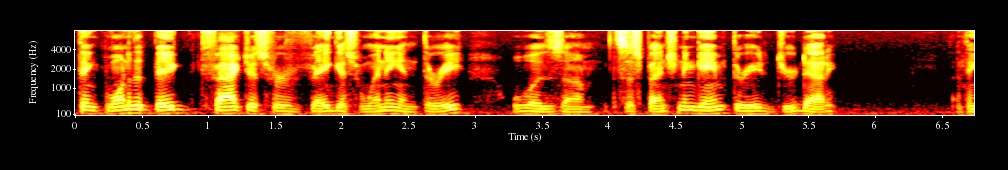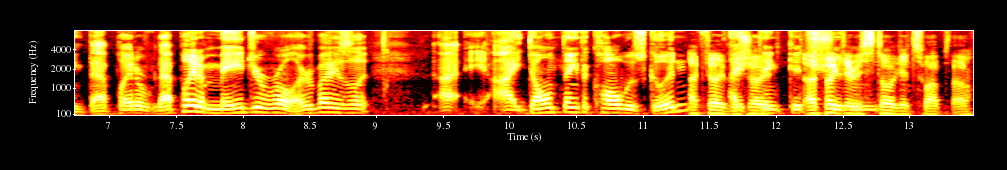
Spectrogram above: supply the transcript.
think one of the big factors for Vegas winning in three was um, suspension in Game Three to Drew Doughty. I think that played a that played a major role. Everybody's like, I I don't think the call was good. I feel like they I should. think it I feel like they would still get swept though.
